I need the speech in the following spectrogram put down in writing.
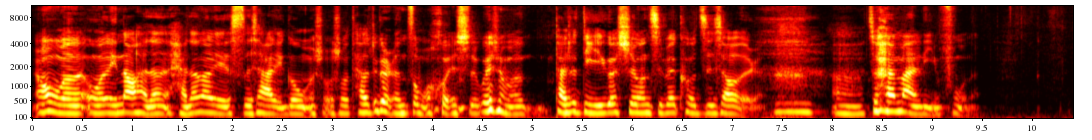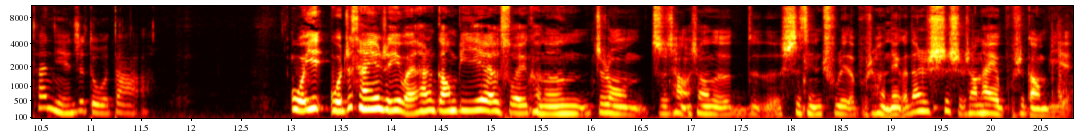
然后我们我们领导还在还在那里私下里跟我们说说他这个人怎么回事，为什么他是第一个试用期被扣绩效的人，嗯，这还蛮离谱的。他年纪多大？我一我之前一直以为他是刚毕业，所以可能这种职场上的事情处理的不是很那个。但是事实上他也不是刚毕业，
